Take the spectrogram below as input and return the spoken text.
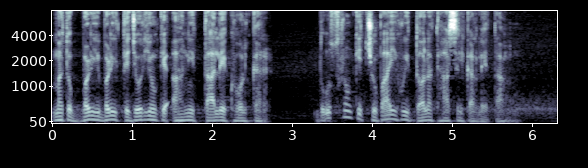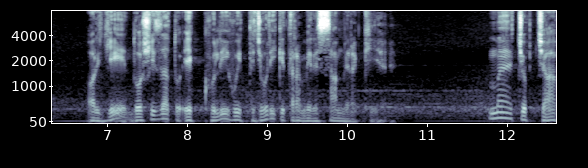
میں تو بڑی بڑی تجوریوں کے آہنی تالے کھول کر دوسروں کی چھپائی ہوئی دولت حاصل کر لیتا ہوں۔ اور یہ دوشیزہ تو ایک کھلی ہوئی تجوری کی طرح میرے سامنے رکھی ہے۔ میں چپ چاپ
